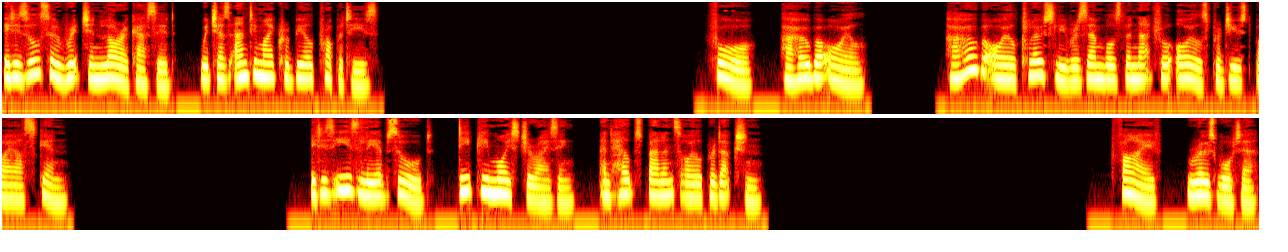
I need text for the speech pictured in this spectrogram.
It is also rich in lauric acid, which has antimicrobial properties. 4. Jojoba oil. Jojoba oil closely resembles the natural oils produced by our skin. It is easily absorbed, deeply moisturizing, and helps balance oil production. 5. Rosewater.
